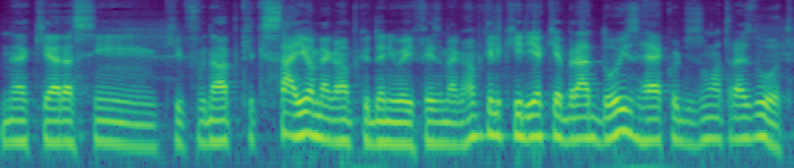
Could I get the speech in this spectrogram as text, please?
né, que era assim, que foi na época que saiu a Mega Rampa, que o Danny Way fez a Mega Rampa, que ele queria quebrar dois recordes, um atrás do outro.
